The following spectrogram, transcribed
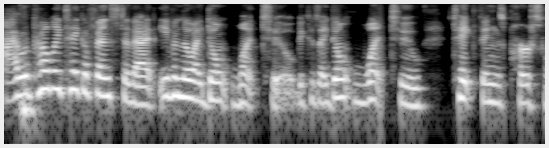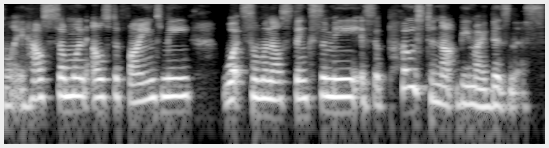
I would probably take offense to that, even though I don't want to, because I don't want to take things personally. How someone else defines me, what someone else thinks of me is supposed to not be my business,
